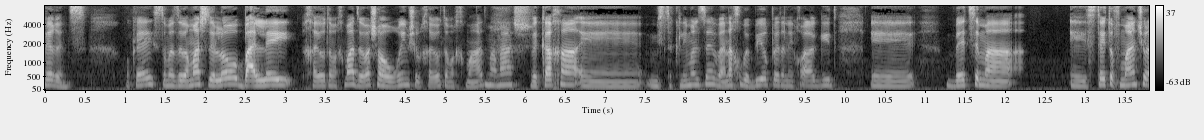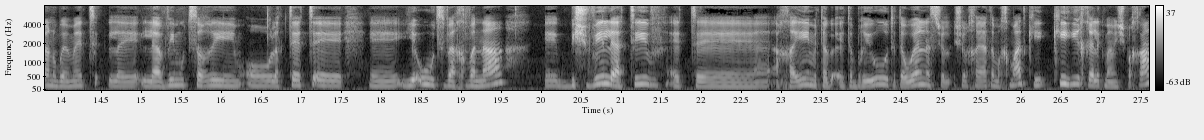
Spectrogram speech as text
parents. אוקיי? זאת אומרת, זה ממש, זה לא בעלי חיות המחמד, זה ממש ההורים של חיות המחמד. ממש. וככה אה, מסתכלים על זה, ואנחנו בביופד, אני יכולה להגיד, אה, בעצם ה... אה, state of mind שלנו באמת להביא מוצרים או לתת אה, אה, ייעוץ והכוונה בשביל להטיב את אה, החיים, את, הבריאות, את ה-wellness של, של חיית המחמד, כי, כי היא חלק מהמשפחה.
